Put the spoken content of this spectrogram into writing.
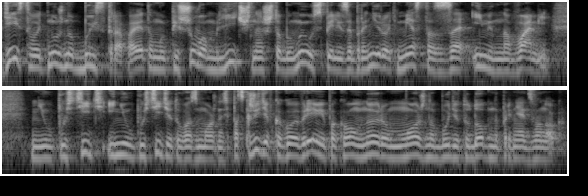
Действовать нужно быстро, поэтому пишу вам лично, чтобы мы успели забронировать место за именно вами. Не упустить и не упустить эту возможность. Подскажите, в какое время и по какому номеру можно будет удобно принять звонок.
